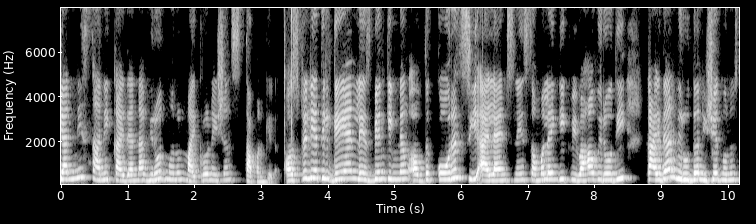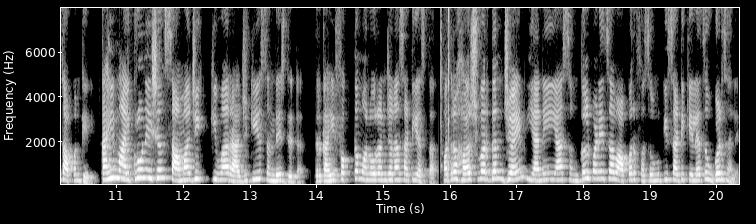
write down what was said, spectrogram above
यांनी स्थानिक कायद्यांना विरोध म्हणून मायक्रोनेशन स्थापन केलं. ऑस्ट्रेलियातील gay and lesbian kingdom of the coral sea आयलँड्सने समलैंगिक विवाहाविरोधी कायद्यांविरुद्ध निषेध म्हणून स्थापन केले. काही मायक्रोनेशन सामाजिक किंवा राजकीय संदेश देतात तर काही फक्त मनोरंजनासाठी असतात. मात्र हर्षवर्धन जैन याने या संकल्पनेचा वापर फसवणुकीसाठी केल्याचं उघड झालंय.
